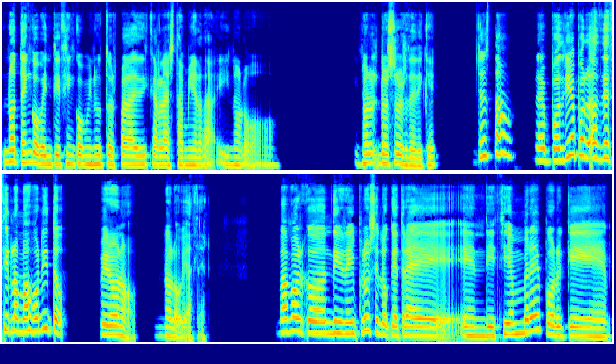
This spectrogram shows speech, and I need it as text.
No, tengo 25 minutos para dedicarle a esta mierda y no lo. No, se los dediqué. Ya está. Eh, podría decirlo más bonito, pero no, no lo voy a hacer. Vamos con Disney Plus y lo que trae en diciembre, porque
